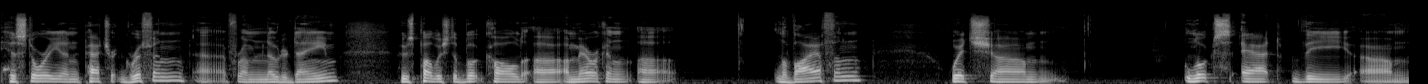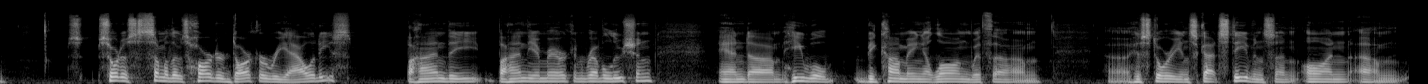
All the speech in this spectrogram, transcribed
historian Patrick Griffin uh, from Notre Dame, who's published a book called uh, American uh, Leviathan, which um, looks at the um, sort of some of those harder, darker realities behind the behind the American Revolution, and um, he will be coming along with. Um, uh, historian Scott Stevenson on um,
